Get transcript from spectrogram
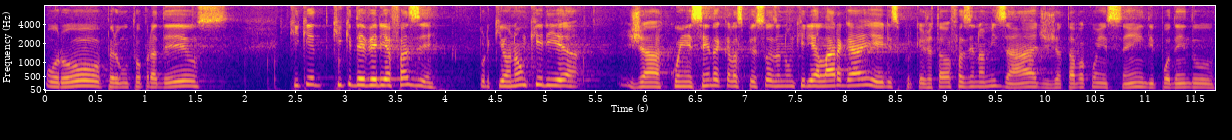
orou, perguntou para Deus o que, que, que, deveria fazer. Porque eu não queria, já conhecendo aquelas pessoas, eu não queria largar eles, porque eu já estava fazendo amizade, já estava conhecendo e podendo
